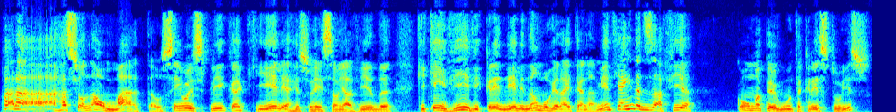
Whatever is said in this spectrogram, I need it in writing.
Para a racional Marta, o Senhor explica que Ele é a ressurreição e a vida, que quem vive e crê nele não morrerá eternamente, e ainda desafia com uma pergunta: Crês tu isso?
